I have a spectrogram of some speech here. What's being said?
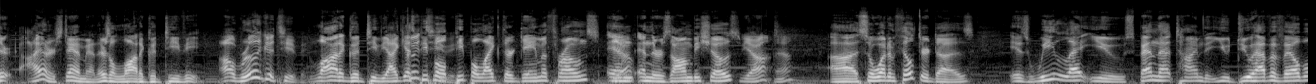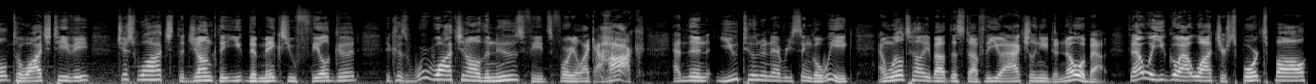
There, I understand, man. There's a lot of good TV. Oh, really good TV. A lot of good TV. I guess Good people TV. people like their Game of Thrones and, Yeah. and their zombie shows. Yeah, yeah. Uh, so what Unfiltered does is we let you spend that time that you do have available to watch TV. Just watch the junk that you that makes you feel good because we're watching all the news feeds for you like a hawk, and then you tune in every single week, and we'll tell you about the stuff that you actually need to know about. That way, you go out watch your sports ball,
